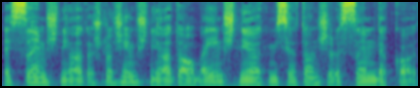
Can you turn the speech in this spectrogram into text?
20 שניות, או 30 שניות, או 40 שניות מסרטון של 20 דקות,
